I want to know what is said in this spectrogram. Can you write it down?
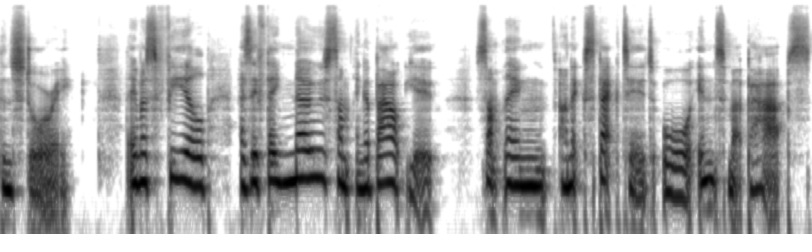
than story. They must feel as if they know something about you, something unexpected or intimate, perhaps.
